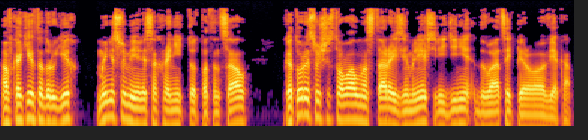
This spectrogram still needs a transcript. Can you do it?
а в каких-то других мы не сумели сохранить тот потенциал, который существовал на Старой Земле в середине 21 века.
